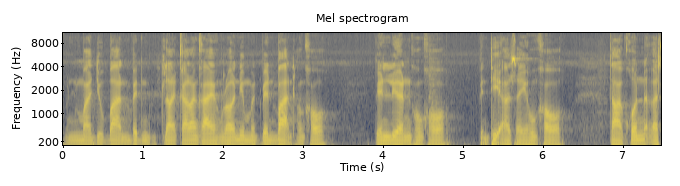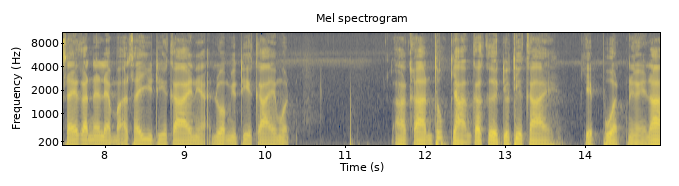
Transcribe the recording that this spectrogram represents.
มันมาอยู่บ้านเป็นการร่างกายของเรานี่มันเป็นบ้านของเขา เป็นเรือนของเขา เป็นที่อาศัยของเขา ต่างคนอาศัยกันนั่นแหละมาอาศัยอยู่ที่กายเนี่ยรวมอยู่ที่กายหมด อาการทุกอย่างก็เกิดอยู่ที่กาย เจ็บปวดเหนื่อยล้า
